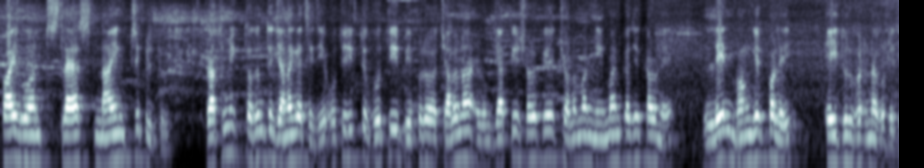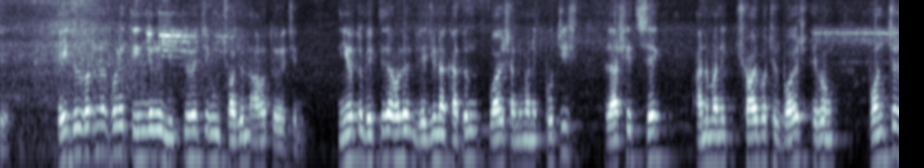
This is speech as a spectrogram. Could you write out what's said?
five one slash nine triple two প্রাথমিক তদন্তে জানা গেছে যে অতিরিক্ত গতি, বেপরোয়া চালনা এবং জাতীয় সড়কে চলমান নির্মাণ কাজের কারণে লেন ভঙ্গের ফলেই এই দুর্ঘটনা ঘটেছে। এই দুর্ঘটনার ফলে তিনজনের মৃত্যু হয়েছে এবং ছজন আহত হয়েছেন। নিহত ব্যক্তিরা হলেন রেজুনা খাতুন, বয়স আনুমানিক পঁচিশ, রাশিদ শেখ, আনুমানিক ছয় বছর বয়স এবং পঞ্চাশ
